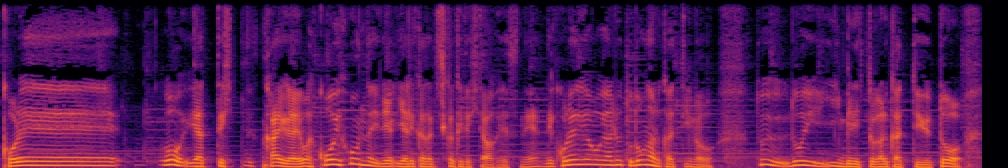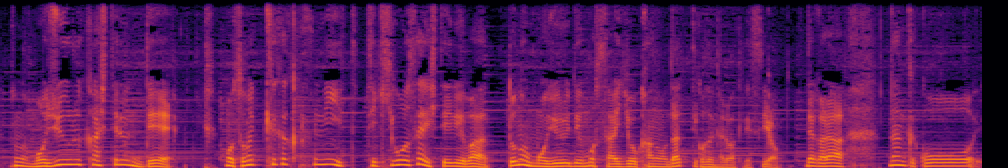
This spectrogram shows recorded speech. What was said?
これをやってき海外はこういうふうなやり方で仕掛けてきたわけですね。で、これをやるとどうなるかっていうのを、どういう、どういういいメリットがあるかっていうと、そのモジュール化してるんで、もうその計画に適合さえしていれば、どのモジュールでも採用可能だってことになるわけですよ。だから、なんかこう、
